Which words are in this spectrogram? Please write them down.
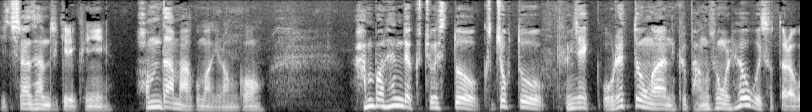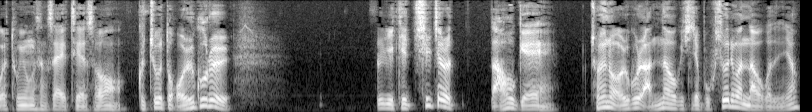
이 친한 사람들끼리 괜히 험담하고 막 이런 거. 아, 한번 했는데 그쪽에서 또 그쪽도 굉장히 오랫동안 그 방송을 해오고 있었더라고요. 동영상 사이트에서 그쪽은 또 얼굴을 이렇게 실제로 나오게 저희는 얼굴 안 나오게 진짜 목소리만 나오거든요.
